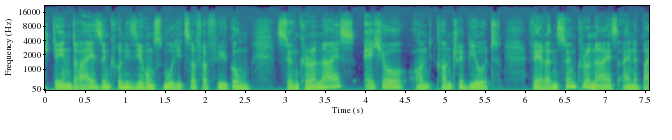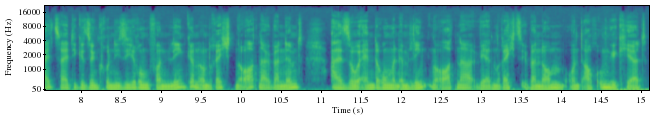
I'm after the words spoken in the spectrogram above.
stehen drei Synchronisierungsmodi zur Verfügung: Synchronize, Echo und Contribute. Während Synchronize eine beidseitige Synchronisierung von linken und rechten Ordner übernimmt, also Änderungen im linken Ordner werden rechts übernommen und auch umgekehrt,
